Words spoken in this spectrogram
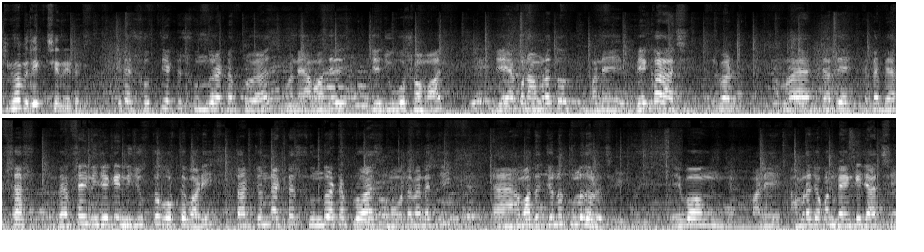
কীভাবে দেখছেন এটাকে? এটা সত্যি একটা সুন্দর একটা প্রয়াস মানে আমাদের যে যুব সমাজ যে এখন আমরা তো মানে বেকার আছি এবার আমরা যাতে একটা ব্যবসা ব্যবসায় নিজেকে নিযুক্ত করতে পারি তার জন্য একটা সুন্দর একটা প্রয়াস মমতা ব্যানার্জি আমাদের জন্য তুলে ধরেছে। এবং মানে আমরা যখন ব্যাংকে যাচ্ছি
